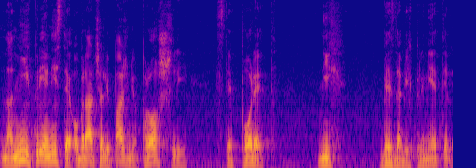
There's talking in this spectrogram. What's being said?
na njih prije niste obraćali pažnju, prošli ste pored njih bez da bi ih primijetili.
